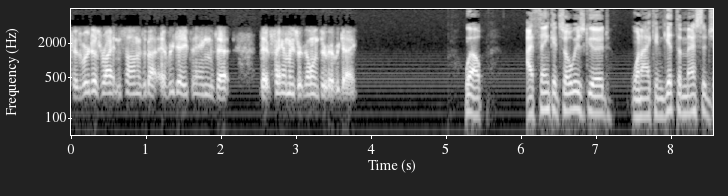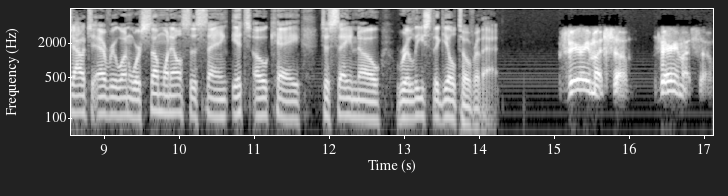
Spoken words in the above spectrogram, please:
because we're just writing songs about everyday things that that families are going through every day. Well, I think it's always good when I can get the message out to everyone where someone else is saying it's okay to say no, release the guilt over that. Very much so. Very much so.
